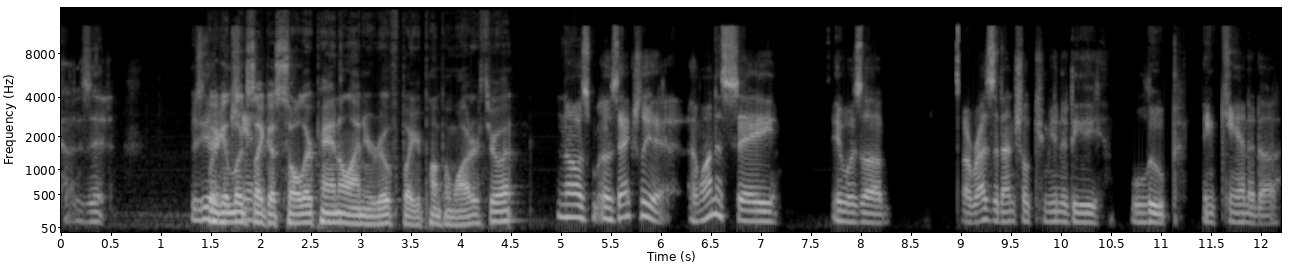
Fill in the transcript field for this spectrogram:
God, is it? was either like it in looks like a solar panel on your roof, but you're pumping water through it. No, it was, it was actually, I want to say it was a, a residential community loop in Canada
